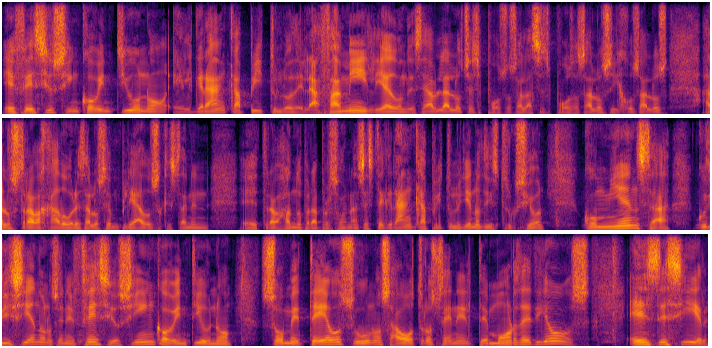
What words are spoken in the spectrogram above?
Efesios 5:21, el gran capítulo de la familia, donde se habla a los esposos, a las esposas, a los hijos, a los, a los trabajadores, a los empleados que están eh, trabajando para personas, este gran capítulo lleno de instrucción, comienza diciéndonos en Efesios 5:21, someteos unos a otros en el temor de Dios. Es decir,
